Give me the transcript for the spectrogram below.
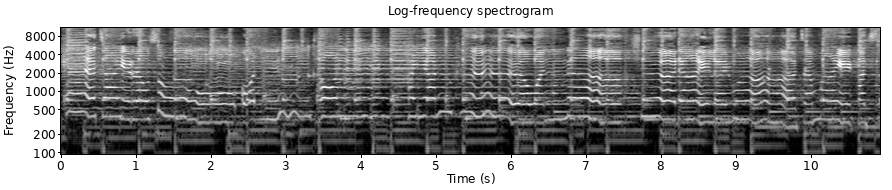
แค่ใจเราสู้อดทน ขยันเพื่อวันหน้า เชื่อได้เลยว่าจะไม่ขัดส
